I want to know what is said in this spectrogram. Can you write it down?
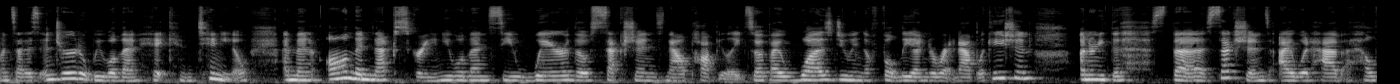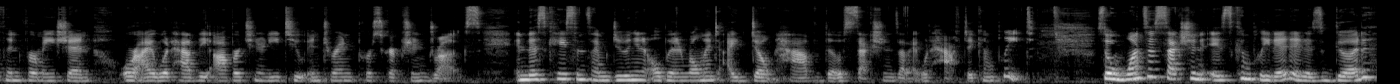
Once that is entered, we will then hit continue. And then on the next screen, you will then see where those sections now populate. So if I was doing a fully underwritten application, underneath the the sections, I would have a health information or I would have the opportunity to enter in prescription drugs. In this case, since I'm doing an open enrollment, I don't have those sections that I would have to complete. So once a section is completed, it is good.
